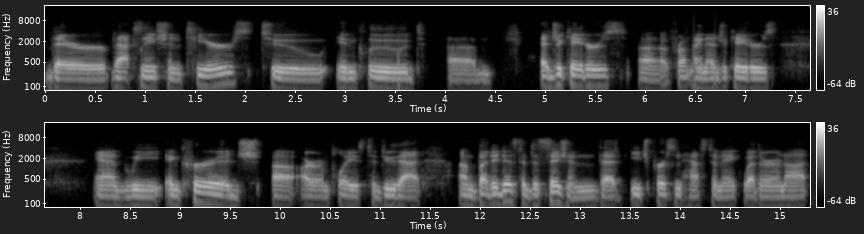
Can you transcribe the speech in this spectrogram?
their vaccination tiers to include um, educators, uh, frontline educators, and we encourage uh, our employees to do that. Um, but it is a decision that each person has to make whether or not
